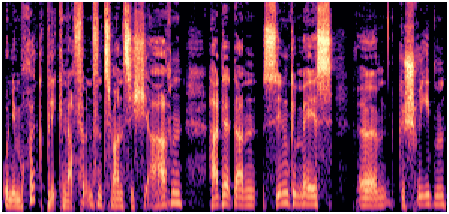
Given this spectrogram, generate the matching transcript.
Und im Rückblick nach 25 Jahren hat er dann sinngemäß äh, geschrieben,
